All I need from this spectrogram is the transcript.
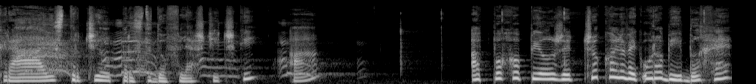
Kráľ strčil prst do fľaštičky a... A pochopil, že čokoľvek urobí blche,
